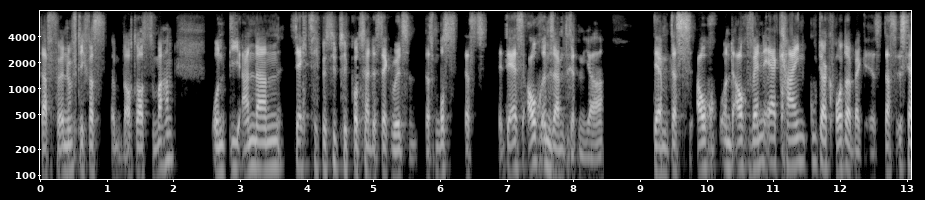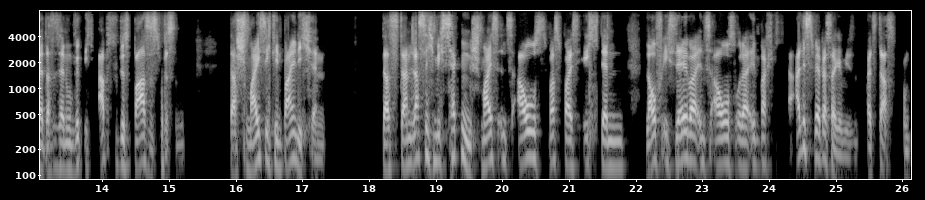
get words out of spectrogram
da vernünftig was ähm, auch draus zu machen. Und die anderen 60 bis 70 Prozent ist Zach Wilson. Das muss, das, der ist auch in seinem dritten Jahr. Der, das auch, und auch wenn er kein guter Quarterback ist, das ist ja, das ist ja nun wirklich absolutes Basiswissen. Da schmeiße ich den Ball nicht hin. Das, dann lasse ich mich sacken, schmeiß ins Aus, was weiß ich, denn laufe ich selber ins Aus oder mach ich, alles wäre besser gewesen als das und,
